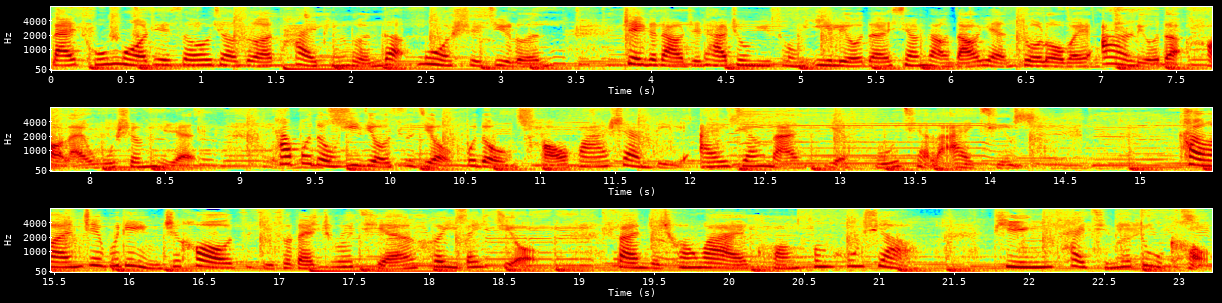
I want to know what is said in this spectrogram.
来涂抹这艘叫做太平轮的末世巨轮。这个导致他终于从一流的香港导演堕落为二流的好莱坞生意人。他不懂一九四九，不懂桃花扇底哀江南，也肤浅了爱情。看完这部电影之后，自己坐在桌前喝一杯酒，伴着窗外狂风呼啸，听蔡琴的渡口，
